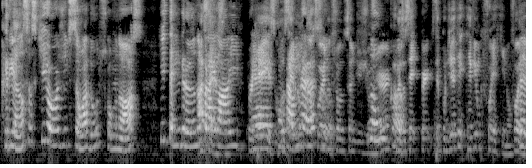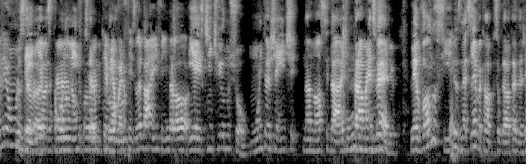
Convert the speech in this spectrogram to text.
crianças que hoje são adultos como nós e têm grana pra ir Acesso. lá e Porque é, é isso, comprar você o nunca ingresso. foi no show do Sandy Júnior, Nunca. mas você, per- você podia ter. Teve um que foi aqui, não foi? Teve um, Você iria, mas acabou não É, indo, porque você era muito porque minha novo. mãe não quis levar, enfim, blá. E é isso que a gente viu no show. Muita gente na nossa idade Uhum. pra mais velho. Levando filhos, né? Você lembra aquela pessoa que tava atrás da gente?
